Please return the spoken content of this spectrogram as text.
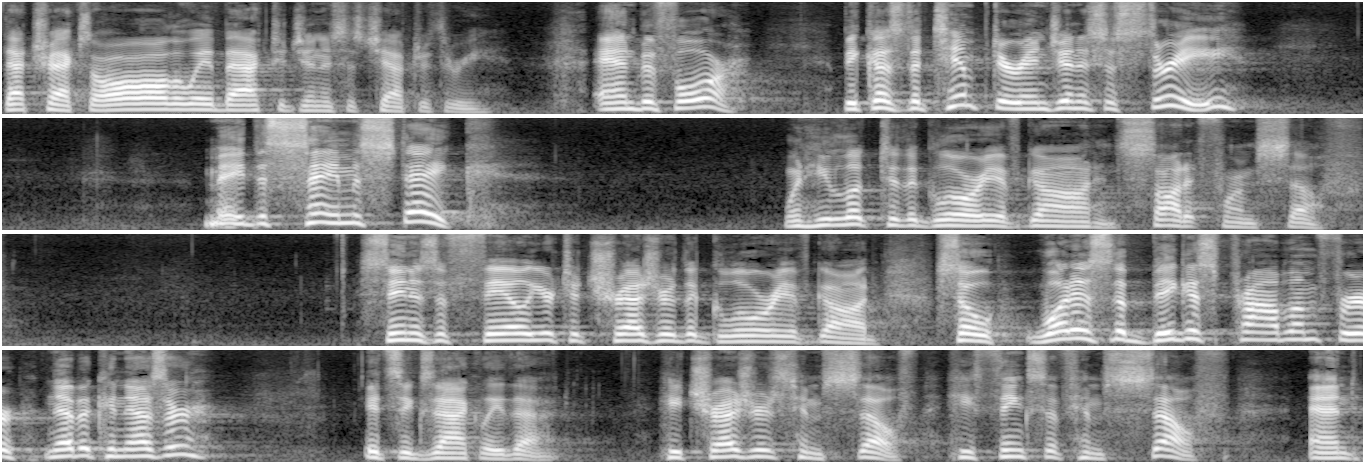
That tracks all the way back to Genesis chapter 3 and before. Because the tempter in Genesis 3 made the same mistake when he looked to the glory of God and sought it for himself. Sin is a failure to treasure the glory of God. So, what is the biggest problem for Nebuchadnezzar? It's exactly that. He treasures himself, he thinks of himself. And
